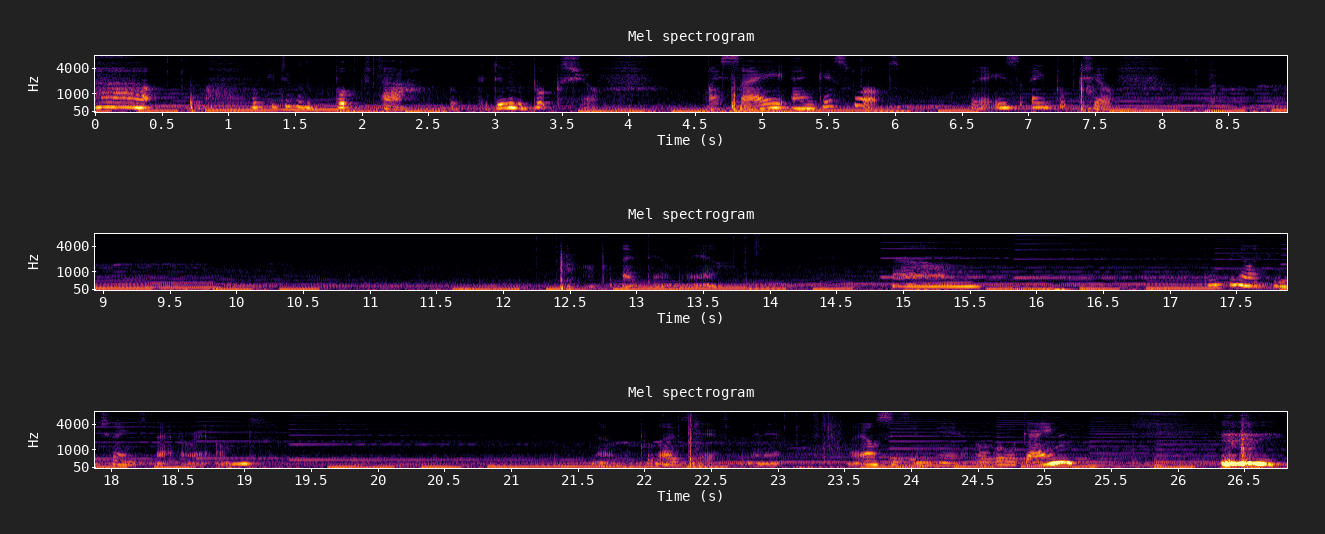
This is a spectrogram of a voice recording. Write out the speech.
Ah, we could do with a book. Ah, we could do with a bookshelf. I say, and guess what? There is a bookshelf. I'll put that down there. Um, don't think I can change that around. No, we'll put those there for the minute. What else is in here? A little game.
